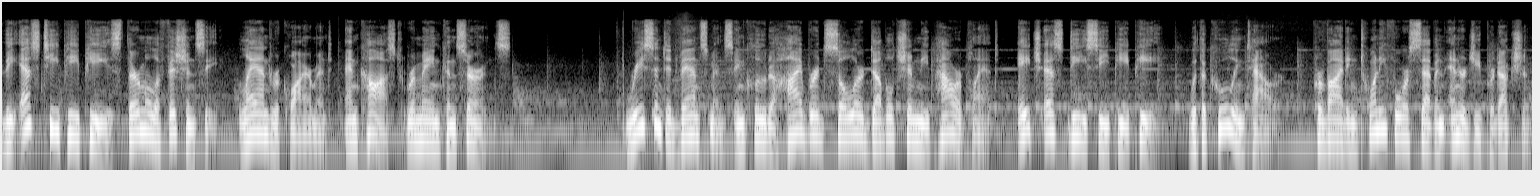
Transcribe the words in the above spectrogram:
The STPP's thermal efficiency, land requirement, and cost remain concerns. Recent advancements include a hybrid solar double chimney power plant, HSDCPP, with a cooling tower, providing 24 7 energy production.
